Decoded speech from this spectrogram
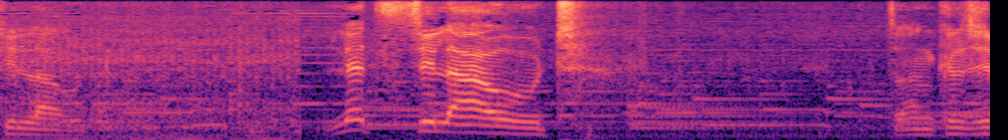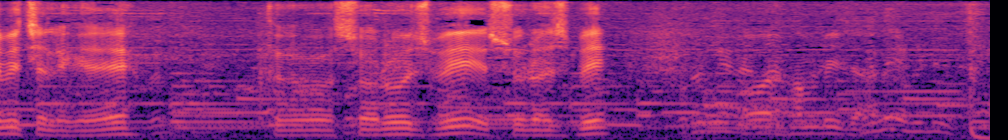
chill out let's chill out तो अंकल जी भी चले गए तो सरोज भी सूरज भी और हम भी जा रहे हैं।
